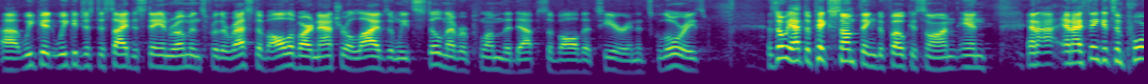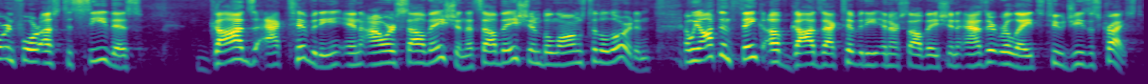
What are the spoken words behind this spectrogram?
Uh, we, could, we could just decide to stay in Romans for the rest of all of our natural lives, and we'd still never plumb the depths of all that's here and its glories. And so we have to pick something to focus on. And, and, I, and I think it's important for us to see this God's activity in our salvation. That salvation belongs to the Lord. And, and we often think of God's activity in our salvation as it relates to Jesus Christ.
